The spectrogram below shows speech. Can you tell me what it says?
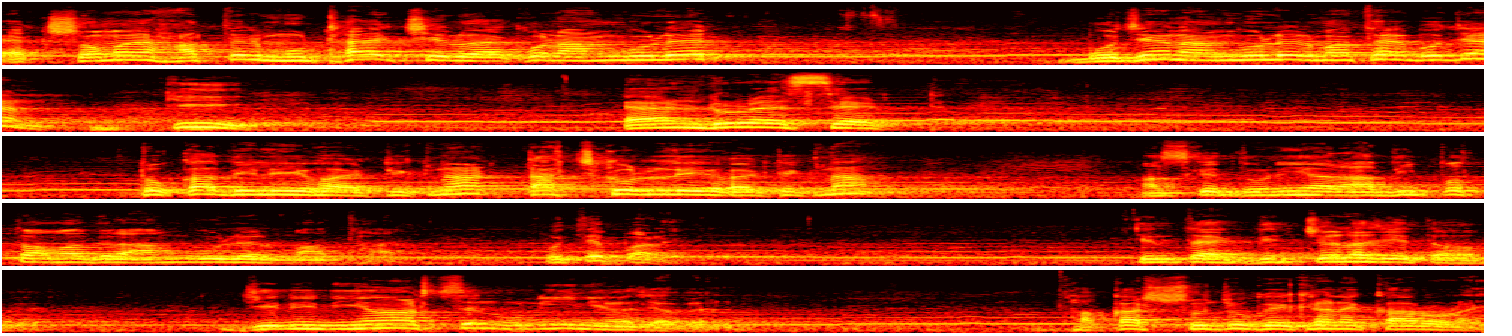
এক সময় হাতের মুঠায় ছিল, এখন আঙ্গুলের, বোঝেন আঙ্গুলের মাথায়, বোঝেন? কি? Android set. টোকা দিলেই হয়, ঠিক না? টাচ করলেই হয়, ঠিক না? আজকে দুনিয়ার আধিপত্য আমাদের আঙ্গুলের মাথায়। হতে পারে। কিন্তু একদিন চলে যেতে হবে। যিনি নিয়ে আসছেন, উনিই নিয়ে যাবেন। থাকার সুযোগ এখানে কারও নাই।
